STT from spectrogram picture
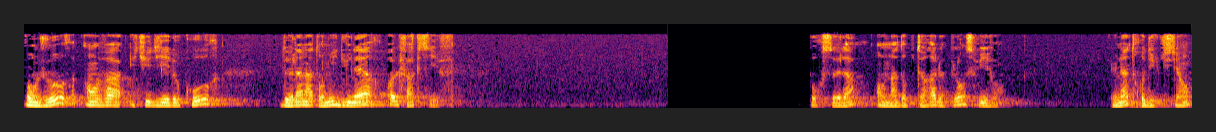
Bonjour, on va étudier le cours de l'anatomie du nerf olfactif. Pour cela, on adoptera le plan suivant. Une introduction,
